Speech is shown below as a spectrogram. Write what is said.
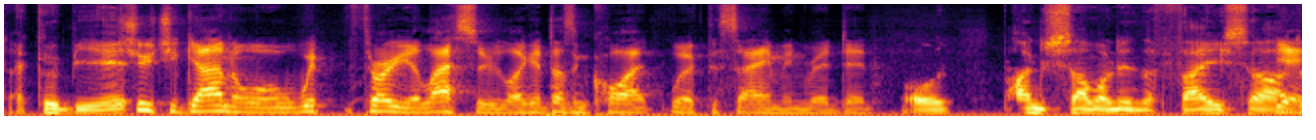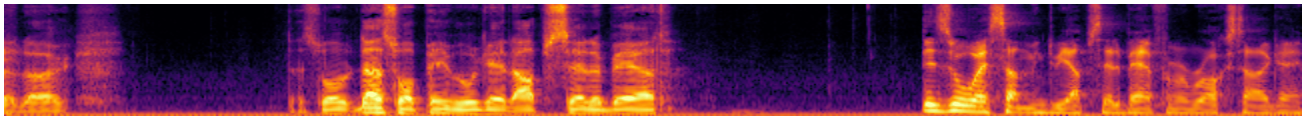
that could be it. shoot your gun or whip throw your lasso like it doesn't quite work the same in red dead or punch someone in the face. I Yeah. don't know. That's what that's what people get upset about. There's always something to be upset about from a rockstar game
